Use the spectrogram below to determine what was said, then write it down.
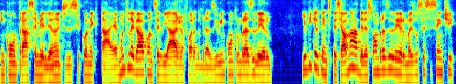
encontrar semelhantes e se conectar. É muito legal quando você viaja fora do Brasil e encontra um brasileiro. E o que, que ele tem de especial? Nada, ele é só um brasileiro, mas você se sente.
